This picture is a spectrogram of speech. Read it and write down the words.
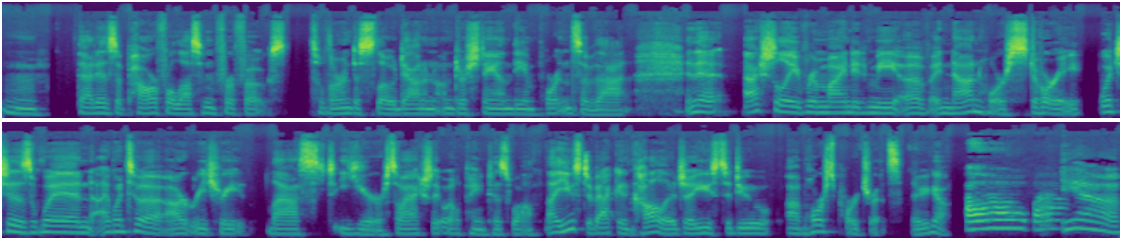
Mm, that is a powerful lesson for folks to learn to slow down and understand the importance of that. And it actually reminded me of a non horse story, which is when I went to an art retreat last year. So I actually oil paint as well. I used to back in college, I used to do um, horse portraits. There you go. Oh, wow. Yeah.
